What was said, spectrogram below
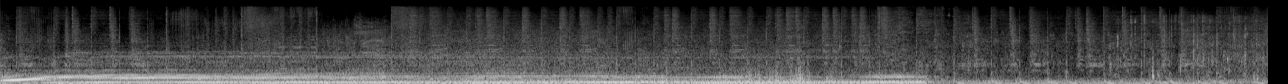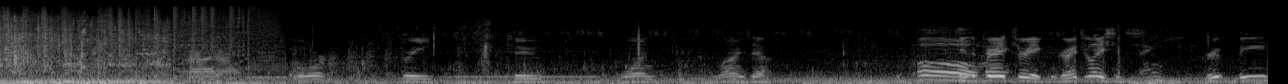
Four, Congratulations. Thank you. Group B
